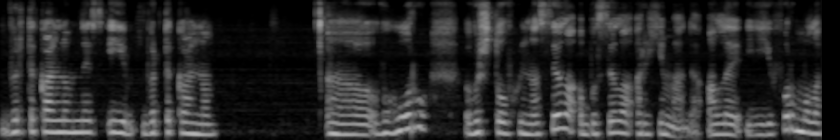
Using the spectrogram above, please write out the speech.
вертикально вниз і вертикально вгору виштовхувальна сила або сила Архімеда, але її формула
